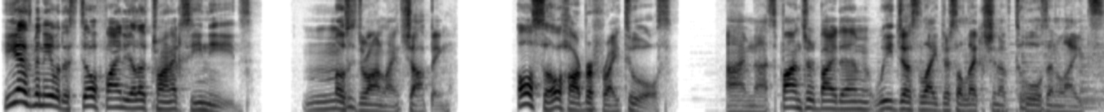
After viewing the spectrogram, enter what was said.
he has been able to still find the electronics he needs, mostly through online shopping. Also, Harbor Freight Tools. I'm not sponsored by them, we just like their selection of tools and lights.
